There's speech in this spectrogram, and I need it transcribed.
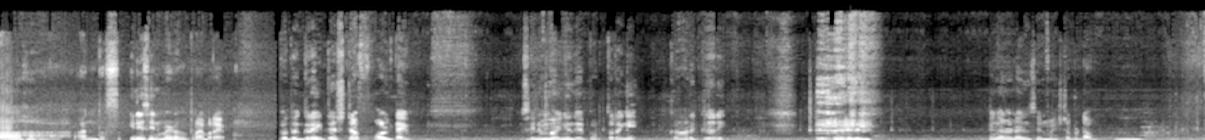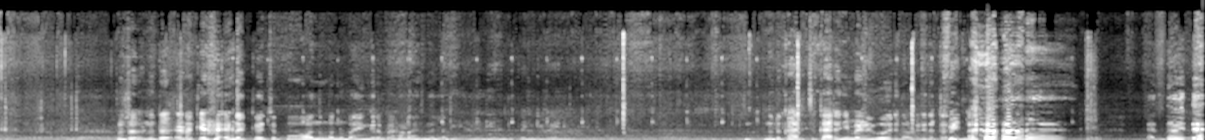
ആഹാ അന്തസ്. ഇനി സിനിമയുടെ അഭിപ്രായം പറയാം. അപ്പോൾ the greatest of all time cinema ഇങ്ങനെ പുറത്തിറങ്ങി കാറി കയറി. എങ്ങനെയുണ്ടായിരുന്നു സിനിമ? ഇഷ്ടപ്പെട്ടോ? എന്നിട്ട് എന്നിട്ട് ഇടയ്ക്ക് ഇടയ്ക്ക് വെച്ച് പോകാമെന്നും പറഞ്ഞ് ഭയങ്കര ബഹളമായിരുന്നല്ലോ. എന്നിട്ട് കരച്ച് കരഞ്ഞ് മെഴുകുമായിരുന്നു അവിടെ ഇരുന്നിട്ട്. എന്ത് പിന്നെ?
